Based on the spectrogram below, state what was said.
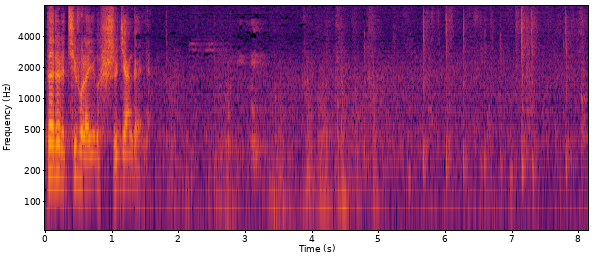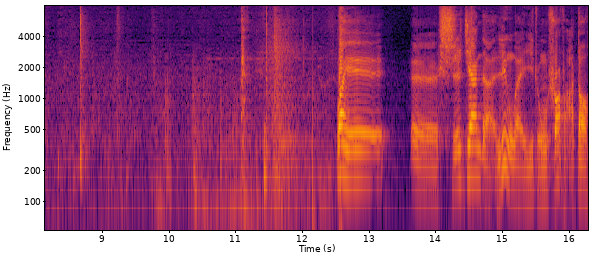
在这里提出来一个时间概念。关于呃时间的另外一种说法，到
